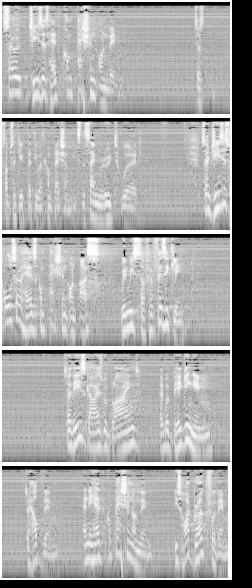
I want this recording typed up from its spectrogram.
So Jesus had compassion on them. Just substitute pity with compassion. It's the same root word. So Jesus also has compassion on us when we suffer physically. So these guys were blind. They were begging him to help them. And he had compassion on them. His heart broke for them.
